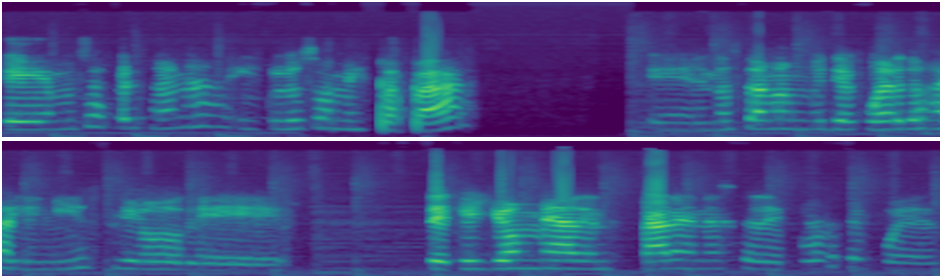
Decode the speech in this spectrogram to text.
eh, muchas personas, incluso mis papás, eh, no estaban muy de acuerdo al inicio de, que yo me adentrara en este deporte, pues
